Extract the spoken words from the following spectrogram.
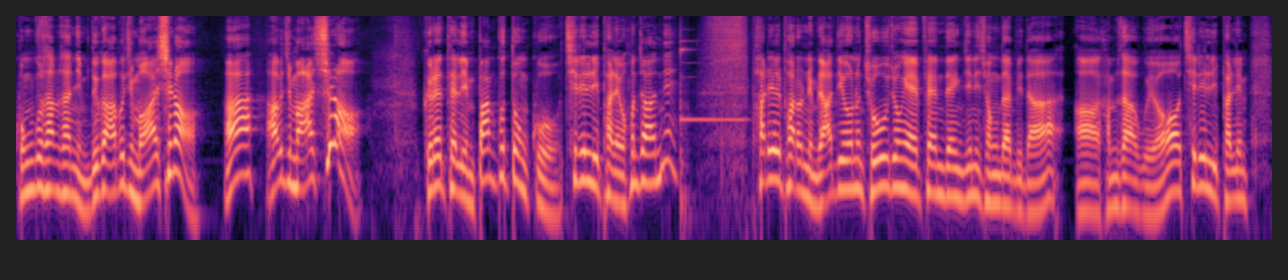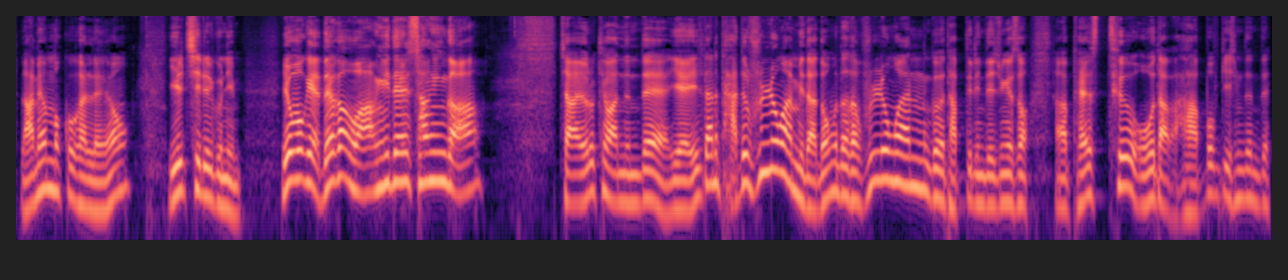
0934님, 너가 아버지 뭐 하시노? 아? 아버지 뭐 하시노? 그레텔님, 빵꾸똥꾸. 7128님, 혼자 왔니? 8185님, 라디오는 조우종의 FM대행진이 정답이다. 아, 감사하고요. 7128님, 라면 먹고 갈래요? 1719님, 여보게, 내가 왕이 될 상인가? 자, 이렇게 왔는데, 예, 일단은 다들 훌륭합니다. 너무 다, 다 훌륭한 그 답들인데 중에서, 아, 베스트 오답, 아, 뽑기 힘든데.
